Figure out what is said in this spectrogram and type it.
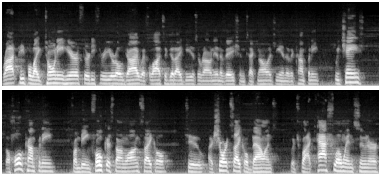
brought people like Tony here, 33 year old guy with lots of good ideas around innovation technology into the company. We changed the whole company from being focused on long cycle to a short cycle balance, which brought cash flow in sooner,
